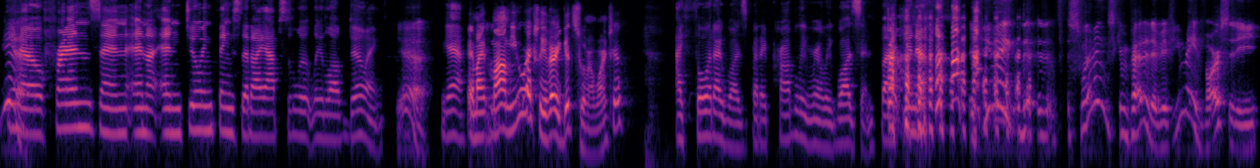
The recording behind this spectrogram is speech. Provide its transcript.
you know, friends and and uh, and doing things that I absolutely love doing. Yeah. Yeah, And my mom, you were actually a very good swimmer, weren't you? I thought I was, but I probably really wasn't. But you know, if you make the, the, swimming's competitive. If you made varsity,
